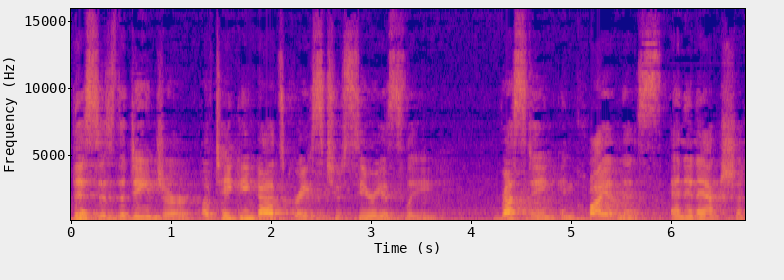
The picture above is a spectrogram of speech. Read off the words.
This is the danger of taking God's grace too seriously, resting in quietness and inaction.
